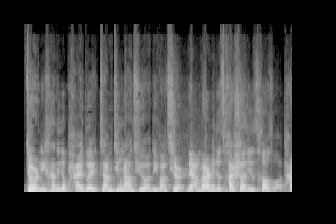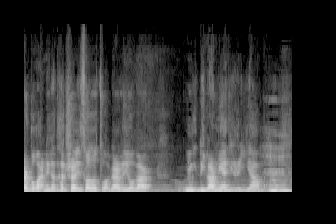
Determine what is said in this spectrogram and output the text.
就是你看那个排队，咱们经常去的地方，其实两边那个他设计的厕所，他是不管那个，他设计厕所左边跟右边，你里边面积是一样的。嗯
